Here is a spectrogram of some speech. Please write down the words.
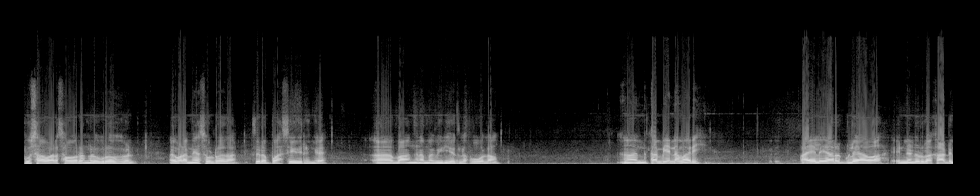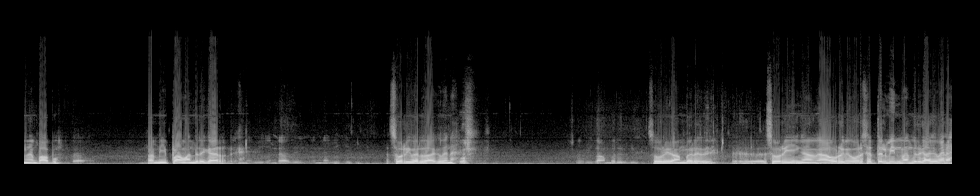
புதுசாக வர சௌரங்கள் உறவுகள் எவ்வளோ சொல்கிறது தான் சிறப்பாக செய்திருங்க வாங்க நம்ம வீடியோக்குள்ளே போகலாம். தம்பி என்ன மாதிரி? அயல யாருக்குள்ளையாவா என்னென்னு இருக்கா? காட்டுங்க பார்ப்போம் தம்பி இப்போ வந்திருக்கார். சொறி வருதாக்கு வேணே. சொறி ராம்பருது சொறி இங்க ஆ, ஒரு ஒரு செத்தல் மீன் வந்திருக்காங்க வேணே.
